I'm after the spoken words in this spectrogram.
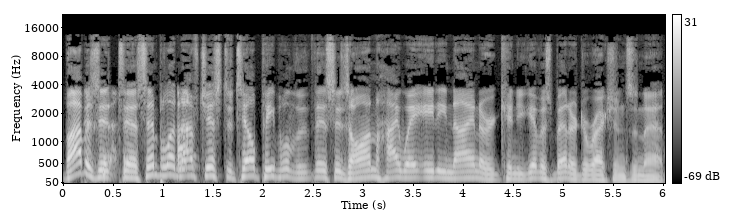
Bob, is it uh, simple enough just to tell people that this is on Highway 89, or can you give us better directions than that?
